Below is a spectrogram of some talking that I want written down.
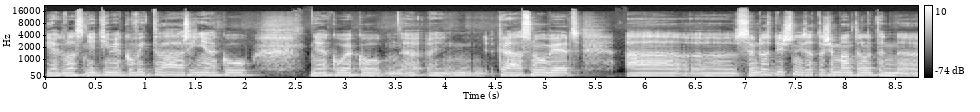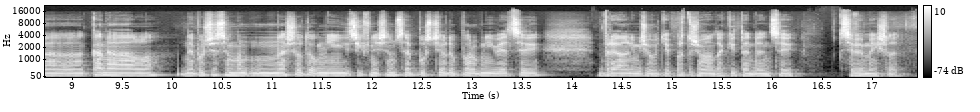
jak vlastně tím jako vytváří nějakou, nějakou jako eh, krásnou věc a uh, jsem dost vděčný za to, že mám tenhle ten uh, kanál, nebo že jsem našel to umění dřív, než jsem se pustil do podobné věci v reálném životě, protože mám taky tendenci si vymýšlet.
